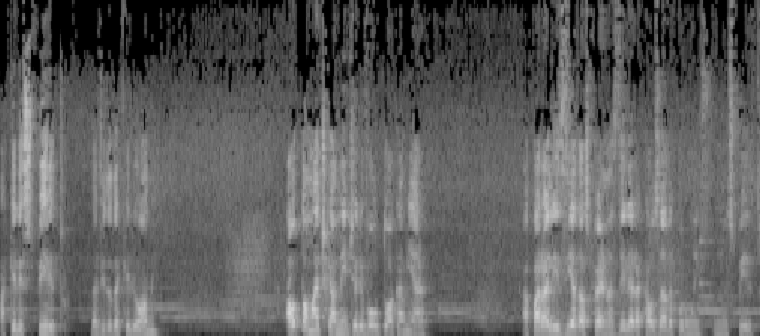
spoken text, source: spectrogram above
aquele espírito da vida daquele homem, automaticamente ele voltou a caminhar. A paralisia das pernas dele era causada por um, um espírito.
